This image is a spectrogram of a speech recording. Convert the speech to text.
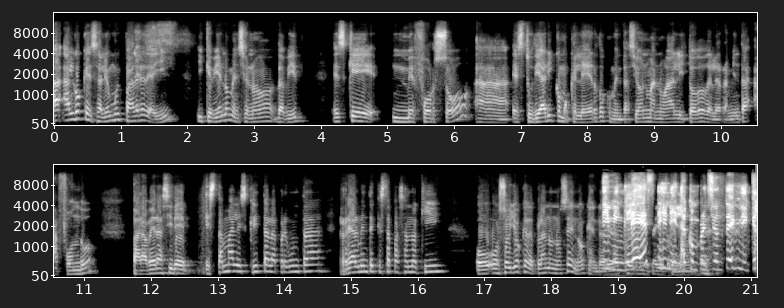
algo que salió muy padre de ahí y que bien lo mencionó David, es que me forzó a estudiar y como que leer documentación manual y todo de la herramienta a fondo para ver así de, ¿está mal escrita la pregunta? ¿Realmente qué está pasando aquí? O, soy yo que de plano no sé, ¿no? Que ni mi inglés y ni la comprensión técnica.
